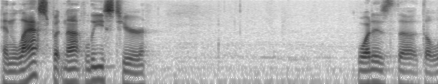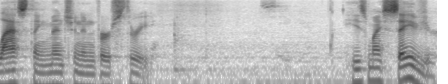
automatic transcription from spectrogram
And last but not least, here, what is the, the last thing mentioned in verse 3? He's my Savior.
